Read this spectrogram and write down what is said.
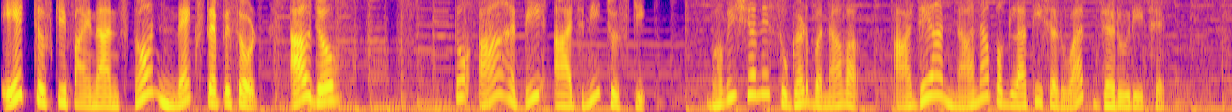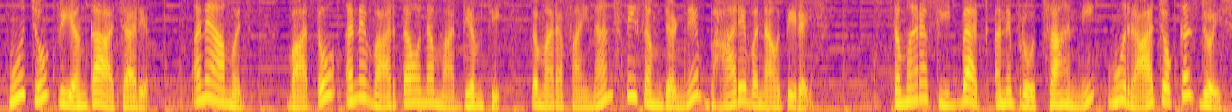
એક ચુસ્કી ફાઇનાન્સનો નેક્સ્ટ એપિસોડ. આવજો. તો આ હતી આજની ચુસ્કી. ભવિષ્યને સુઘડ બનાવવા આજે આ નાના પગલાંથી શરૂઆત જરૂરી છે. હું છું પ્રિયંકા આચાર્ય. અને આમ જ, વાતો અને વાર્તાઓના માધ્યમથી તમારા ફાઇનાન્સની સમજણને ભારે બનાવતી રહીશ. તમારા ફીડબેક અને પ્રોત્સાહનની હું રાહ ચોક્કસ જોઈશ.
